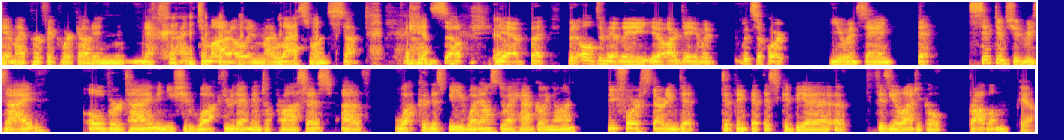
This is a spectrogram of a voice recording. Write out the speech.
get my perfect workout in next time tomorrow and my last one sucked. Yeah. so yeah. yeah, but but ultimately, you know, our data would would support you in saying that symptoms should reside over time and you should walk through that mental process of what could this be? What else do I have going on before starting to to think that this could be a, a physiological problem. Yeah.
